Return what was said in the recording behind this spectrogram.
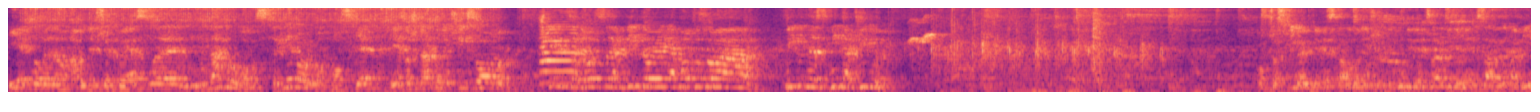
jedno meno a bude všetko jasné. Na druhom striebornom poste je so štartovým číslom 48 Viktoria Pocosová Fitness Mega Gym. občas chýbajú tie miesta, lebo nie všetky kluby viem zaradiť o miesta, ale nevadí.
